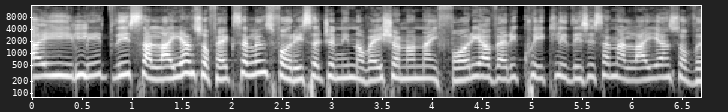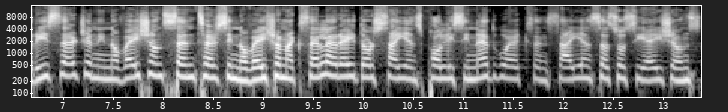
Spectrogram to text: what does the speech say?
I lead this Alliance of Excellence for Research and Innovation on AE4RIA. Very quickly, this is an alliance of research and innovation centers, innovation accelerators, science policy networks, and science associations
